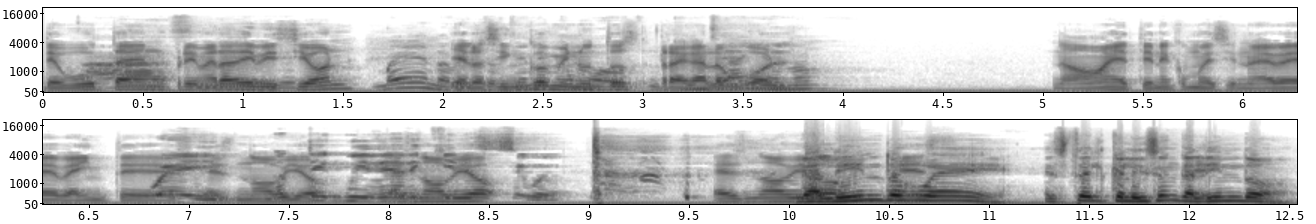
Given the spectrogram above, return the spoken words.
Debuta Ah, en primera sí, división Bueno, y a los cinco minutos regala 15 un gol. años, ¿no? No, ya tiene como 19, 20. Güey, es, es novio. No tengo idea es de novio. quién es ese güey. Es novio. Galindo, es- güey. Este el que le dicen Galindo.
